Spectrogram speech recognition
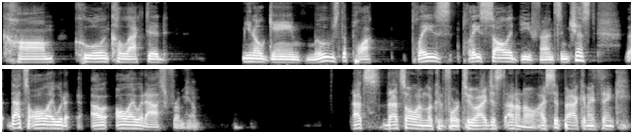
calm, cool, and collected, you know, game. Moves the puck plays plays solid defense, and just that's all I would uh, all I would ask from him. That's that's all I'm looking for too. I just I don't know. I sit back and I think,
